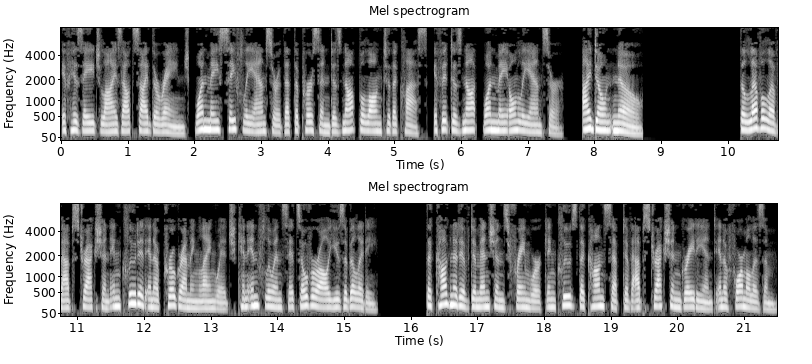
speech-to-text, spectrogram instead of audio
If his age lies outside the range, one may safely answer that the person does not belong to the class. If it does not, one may only answer, I don't know. The level of abstraction included in a programming language can influence its overall usability. The cognitive dimensions framework includes the concept of abstraction gradient in a formalism.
